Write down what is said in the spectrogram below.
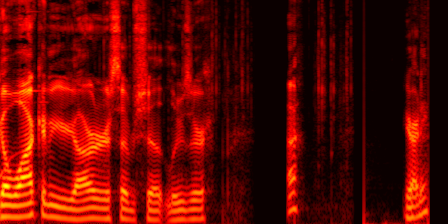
go walk into your yard or some shit, loser? Huh? You ready?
